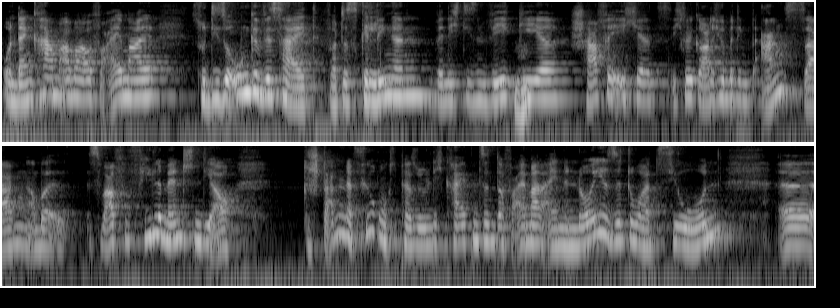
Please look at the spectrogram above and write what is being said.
Und dann kam aber auf einmal so diese Ungewissheit, wird es gelingen, wenn ich diesen Weg mhm. gehe, schaffe ich jetzt, ich will gar nicht unbedingt Angst sagen, aber es war für viele Menschen, die auch gestandene Führungspersönlichkeiten sind auf einmal eine neue Situation, äh,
